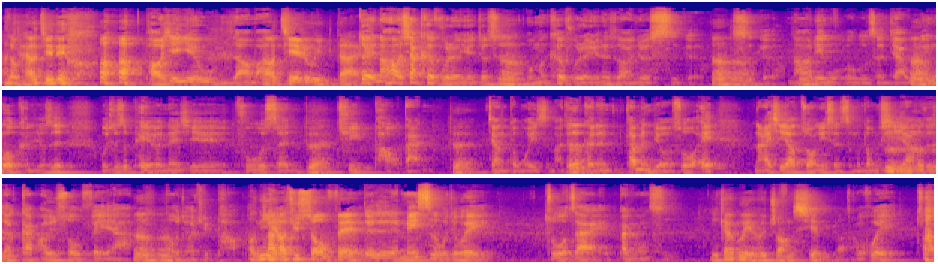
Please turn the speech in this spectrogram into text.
你还要接电话，跑一些业务，你知道吗？然后接录影带，对，然后像客服人员，就是我们客服人员那时候好像就有四个，嗯，四个，然后连我工读生加我，因为我可能就是我就是配合那些服务生，对，去跑单，对，这样懂我意思吗？就是可能他们有说，哎。哪一些要装一些什么东西啊，或者是要干嘛去收费啊？嗯嗯，那我就要去跑。哦，你也要去收费？对对对，没事我就会坐在办公室。你该不会也会装线吧？我会装，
